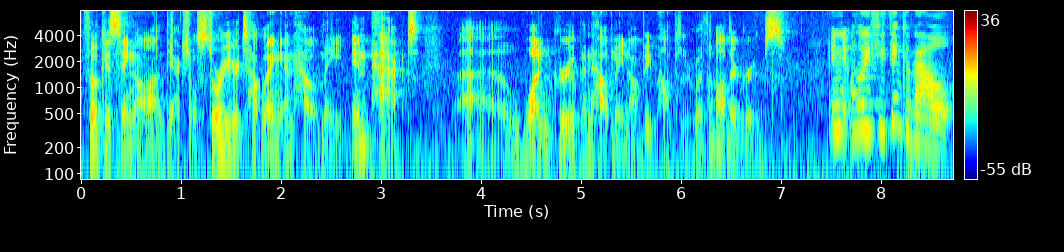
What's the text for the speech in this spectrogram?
focusing on the actual story you're telling and how it may impact uh, one group and how it may not be popular with other groups. And well, if you think about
